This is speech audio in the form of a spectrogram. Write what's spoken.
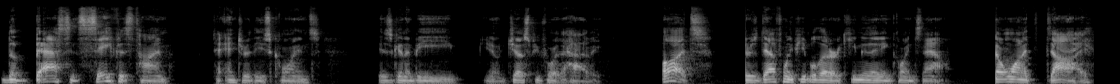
the best and safest time to enter these coins is going to be, you know, just before the halving. But there's definitely people that are accumulating coins now. Don't want it to die.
